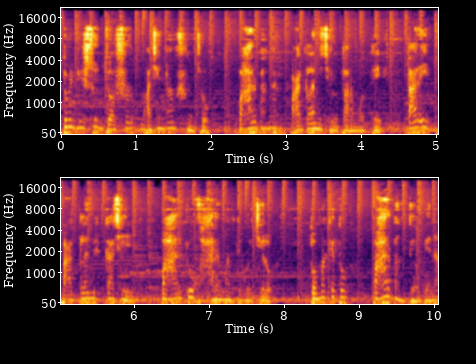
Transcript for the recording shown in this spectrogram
তুমি নিশ্চয়ই দশরথ মাঝির নাম শুনেছ, পাহাড় ভাঙার পাগলামি ছিল তার মধ্যে। তার এই পাগলামির কাছে পাহাড়কেও হার মানতে হয়েছিল। তোমাকে তো পাহাড় ভাঙতে হবে না,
